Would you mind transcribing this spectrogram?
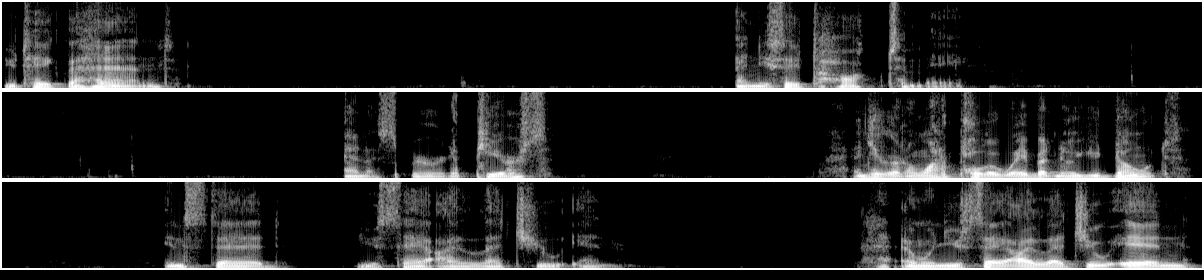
You take the hand and you say, Talk to me. And a spirit appears and you're going to want to pull away, but no, you don't. Instead, you say, I let you in. And when you say, I let you in,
